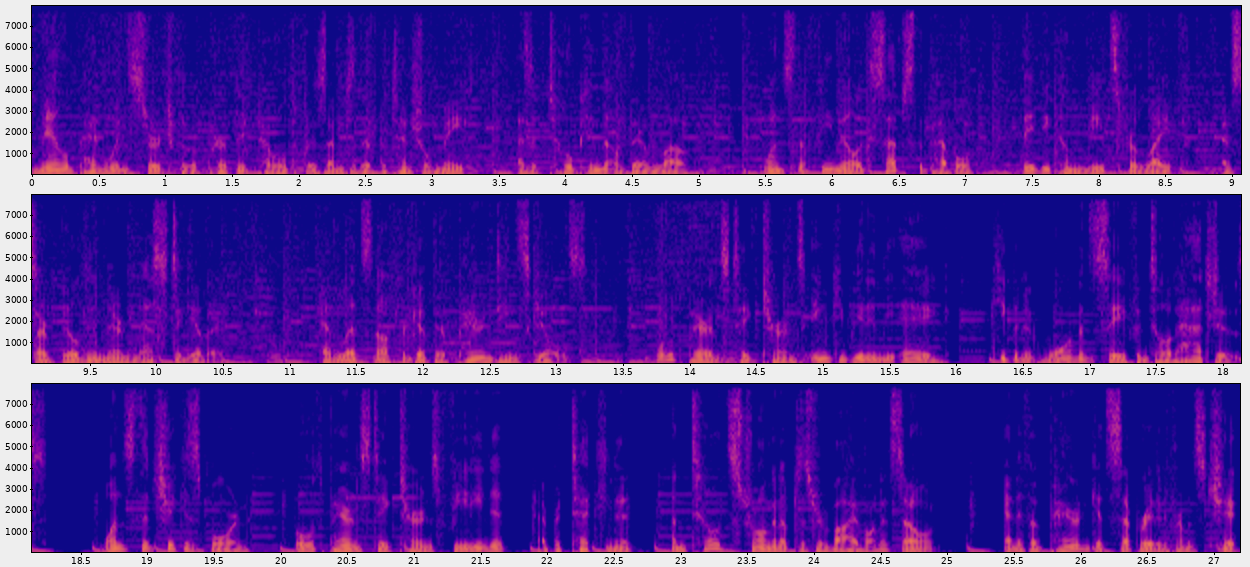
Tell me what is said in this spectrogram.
Male penguins search for the perfect pebble to present to their potential mate as a token of their love. Once the female accepts the pebble, they become mates for life and start building their nest together. And let's not forget their parenting skills. Both parents take turns incubating the egg, keeping it warm and safe until it hatches. Once the chick is born, both parents take turns feeding it and protecting it until it's strong enough to survive on its own. And if a parent gets separated from its chick,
